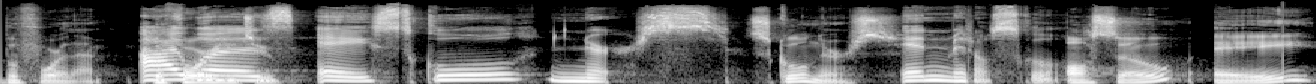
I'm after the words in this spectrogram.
before that? I Before was a school nurse school nurse. in middle school. Also a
